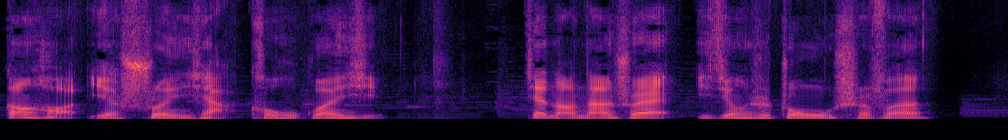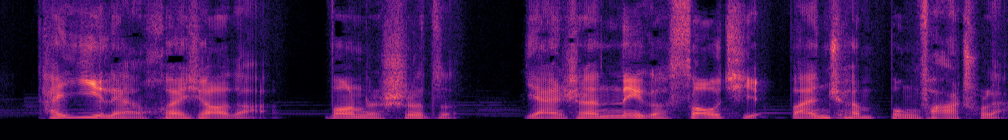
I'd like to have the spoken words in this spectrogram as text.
刚好也顺一下客户关系。见到南衰已经是中午时分，他一脸坏笑的望着狮子，眼神那个骚气完全迸发出来，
